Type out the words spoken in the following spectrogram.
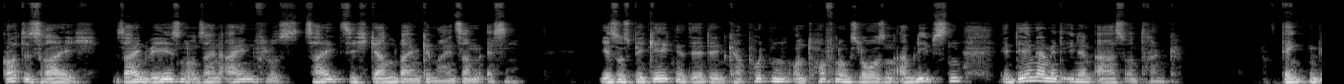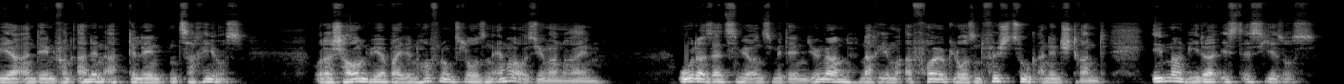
Gottes Reich, sein Wesen und sein Einfluss zeigt sich gern beim gemeinsamen Essen. Jesus begegnete den Kaputten und Hoffnungslosen am liebsten, indem er mit ihnen aß und trank. Denken wir an den von allen abgelehnten Zachäus. Oder schauen wir bei den hoffnungslosen Emmaus-Jüngern rein. Oder setzen wir uns mit den Jüngern nach ihrem erfolglosen Fischzug an den Strand. Immer wieder ist es Jesus,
